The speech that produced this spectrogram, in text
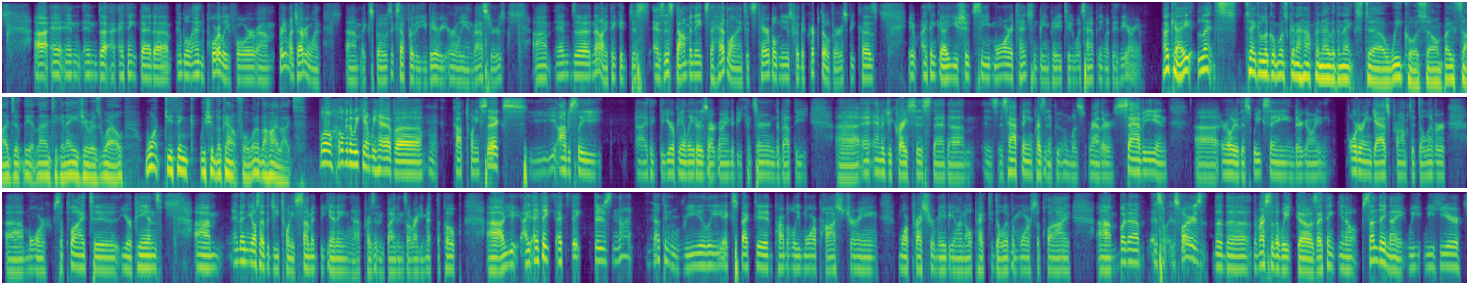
Uh, and and uh, I think that uh, it will end poorly for um, pretty much everyone um, exposed, except for the very early investors. Um, and uh, no, I think it just as this dominates the headlines, it's terrible news for the cryptoverse because it, I think uh, you should see more attention being paid to what's happening with Ethereum. Okay, let's take a look at what's going to happen over the next uh, week or so on both sides of the Atlantic and Asia as well. What do you think we should look out for? What are the highlights? Well, over the weekend we have uh, COP26. Obviously, I think the European leaders are going to be concerned about the uh, energy crisis that um, is is happening. President Putin was rather savvy and uh, earlier this week saying they're going ordering Gazprom to deliver uh, more supply to Europeans. Um, and then you also have the G20 summit beginning. Uh, President Biden's already met the Pope. Uh, you, I, I think I think there's not nothing really expected. Probably more posturing, more pressure maybe on OPEC to deliver more supply. Um, but uh, as, as far as the, the the rest of the week goes, I think you know Sunday night we we hear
